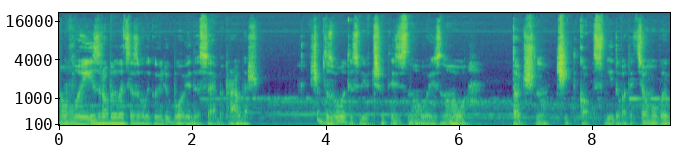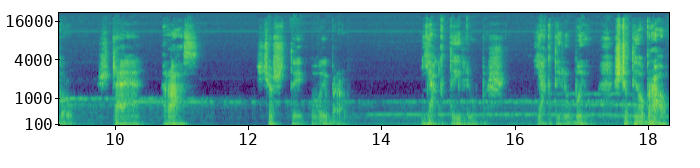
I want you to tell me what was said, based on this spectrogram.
Ви зробили це з великою любов'ю до себе, правда ж? Щоб дозволити собі вчитись знову і знову, точно, чітко слідувати цьому вибору. Ще раз. Що ж ти вибрав? Як ти любиш? Як ти любив? Що ти обрав?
